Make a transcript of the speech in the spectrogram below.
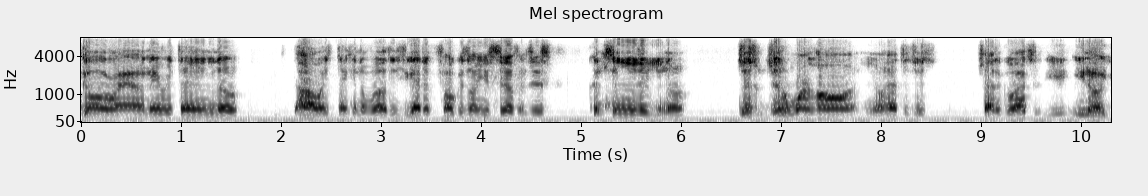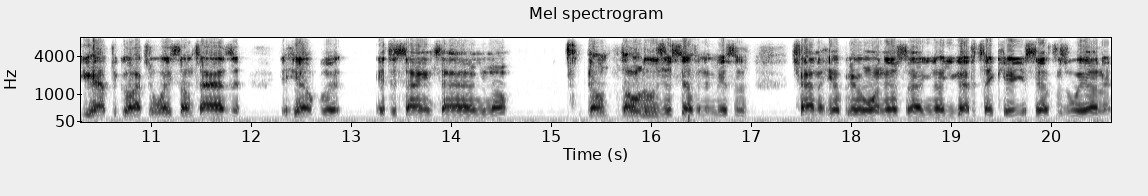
go around everything, you know, always thinking of others. You got to focus on yourself and just continue to, you know, just just work hard. You don't have to just try to go out. You you know, you have to go out your way sometimes to, to help, but at the same time, you know, don't don't lose yourself in the midst of trying to help everyone else out. You know, you got to take care of yourself as well and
